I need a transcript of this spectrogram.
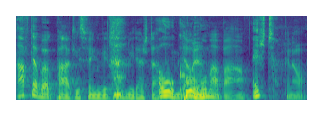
Afterwork-Partys finden wir- finden wieder statt. Oh, in cool. der Aroma Bar. Echt? Genau.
